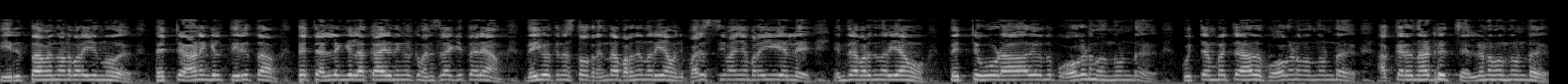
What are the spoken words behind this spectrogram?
തിരുത്താമെന്നാണ് പറയുന്നത്. തെറ്റാണെങ്കിൽ തിരുത്താം. തെറ്റല്ലെങ്കിൽ അക്കാര്യം നിങ്ങൾക്ക് മനസ്സിലാക്കി തരാം. ദൈവത്തിന് സ്തോത്രം. എന്താ പറഞ്ഞെന്നറിയാമോ? പരസ്യമായി ഞാൻ പറയുകയല്ലേ. എന്തിനാ പറഞ്ഞെന്നറിയാമോ? തെറ്റുകൂടാതെ ഒന്ന് പോകണമെന്നുണ്ട്. കുറ്റം പറ്റാതെ പോകണമെന്നുണ്ട്. അക്കരെ നാട്ടിൽ ചെല്ലണമെന്നുണ്ട്.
